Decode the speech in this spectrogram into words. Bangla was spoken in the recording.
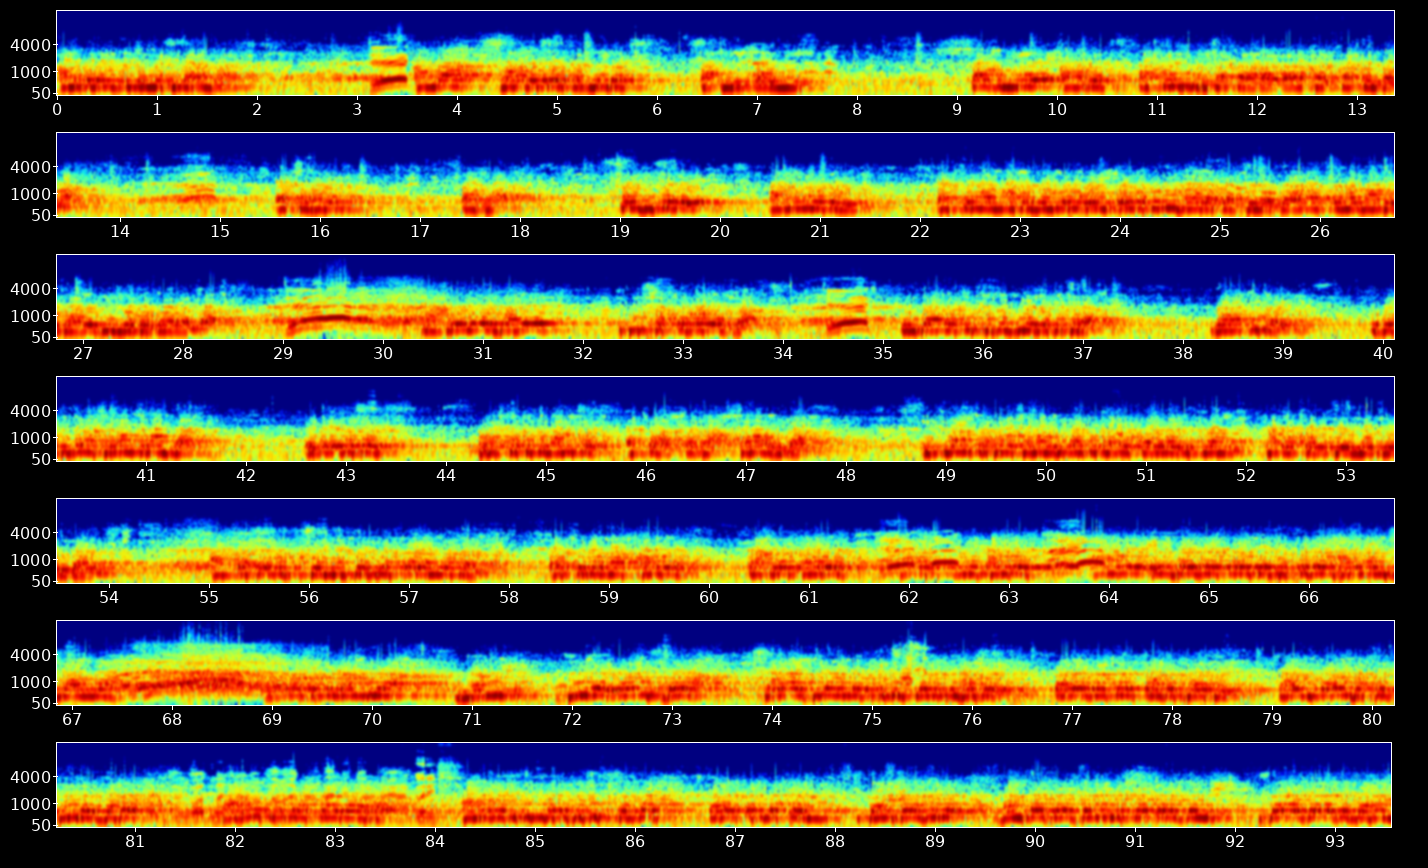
আমি তো বলি বৈষম্যের শিকার আমরা আমরা সারা দেশের তবলিগের সাথী কর্মী সব মিলিয়ে আমাদের তাৎক্ষণিক হিসাব করা হয় ওরা তাৎক্ষণিক না। একশো ভাগের পাঁচ ভাগ। সেই হিসেবে আমি মনে করি একসময় মাঠের যন্ত্রণা ওই ওই রকমই হওয়া দরকার ছিল যারা একসময় মাঠে যাবে বিশ বছর পর একবার। ঠিক। কিন্তু আমরা খুব সুযোগ দিয়ে দেখেছিলাম যারা কি করে তো দেখেছিলাম সমান সমান চায় এটা এদেশের ভ্রষ্ট কিছু মানুষের একটা ইসলাম কখনো সমান অধিকারকে খাতক করে না ইসলাম খাতক করেছে অধিকারটাই আমরা চাই তারা জীবনটাকে ইসলামের ইতিহাসে তাদের মাত্রের তাগত হয়েছে কারণ তারাই হচ্ছে দিনের জগৎ আমরা যদি পৃথিবীতে বিশেষ সরকার তাদের প্রতিপক্ষের জনসেবা জন্য বঞ্চায় করার জন্য নিঃশ্বাস করার জন্য যারা যারা যে বাহন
